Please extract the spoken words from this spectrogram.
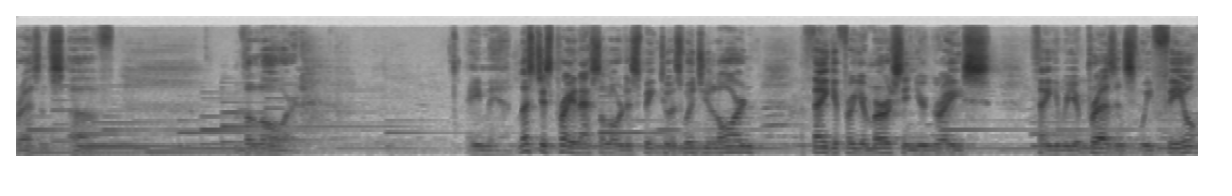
Presence of the Lord. Amen. Let's just pray and ask the Lord to speak to us. Would you, Lord? Thank you for your mercy and your grace. Thank you for your presence we feel.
